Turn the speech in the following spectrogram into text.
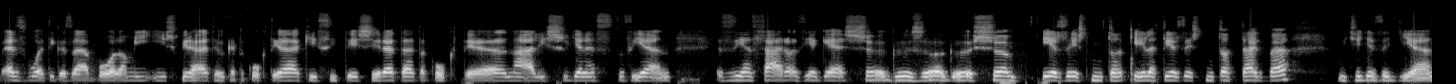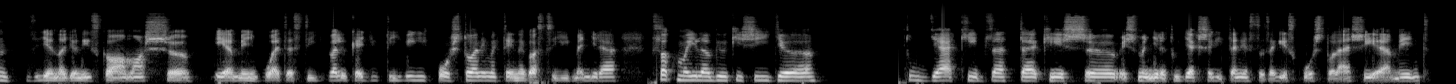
ez volt igazából, ami inspirált őket a koktél elkészítésére, tehát a koktélnál is ugyanezt az ilyen, ez az ilyen száraz, jeges, gőzölgős érzést mutat, életérzést mutatták be, úgyhogy ez egy ilyen, ez egy ilyen nagyon izgalmas élmény volt ezt így velük együtt így végigkóstolni, meg tényleg azt, hogy így mennyire szakmailag ők is így tudják, képzettek, és, és mennyire tudják segíteni ezt az egész kóstolási élményt.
